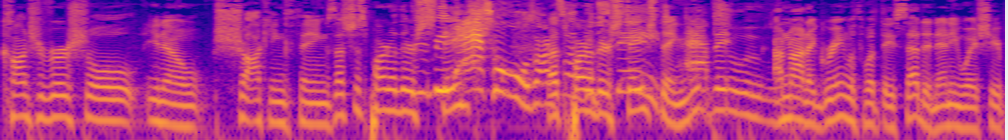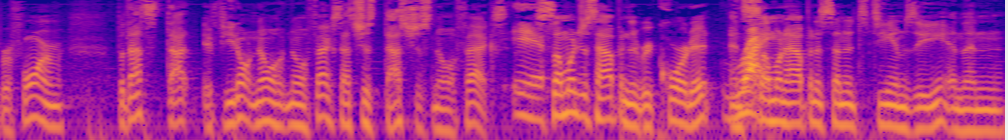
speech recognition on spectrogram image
controversial, you know, shocking things. That's just part of their stage. assholes on that's part of their stage stage. thing. They- they- Absolutely. I'm not agreeing with what they said in any way, shape, or form. But that's that. If you don't know NOFX, that's just that's just NOFX. If- someone just happened to record it, and Right. someone happened to send it to TMZ, and then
